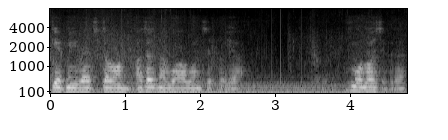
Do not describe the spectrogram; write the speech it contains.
Give me redstone. I don't know why I want it, but yeah. There's more light over there.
